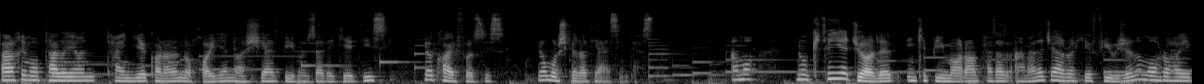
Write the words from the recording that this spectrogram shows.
برخی مبتلایان تنگی کانال نخایی ناشی از بیرون زدگی دیسک یا کایفوسیس یا مشکلاتی از این دست. اما نکته جالب اینکه بیماران پس از عمل جراحی فیوژن مهره های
